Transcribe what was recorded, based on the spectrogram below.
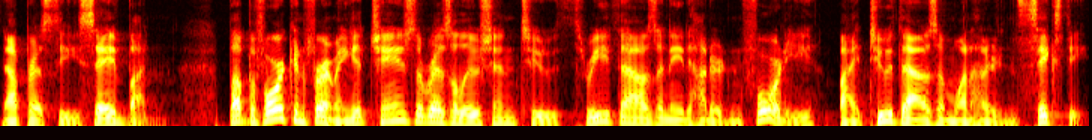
Now press the Save button. But before confirming it, change the resolution to 3840 by 2160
